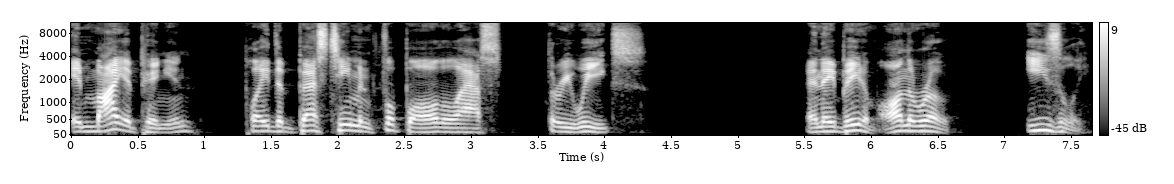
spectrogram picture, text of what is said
in my opinion, played the best team in football the last three weeks, and they beat them on the road easily.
